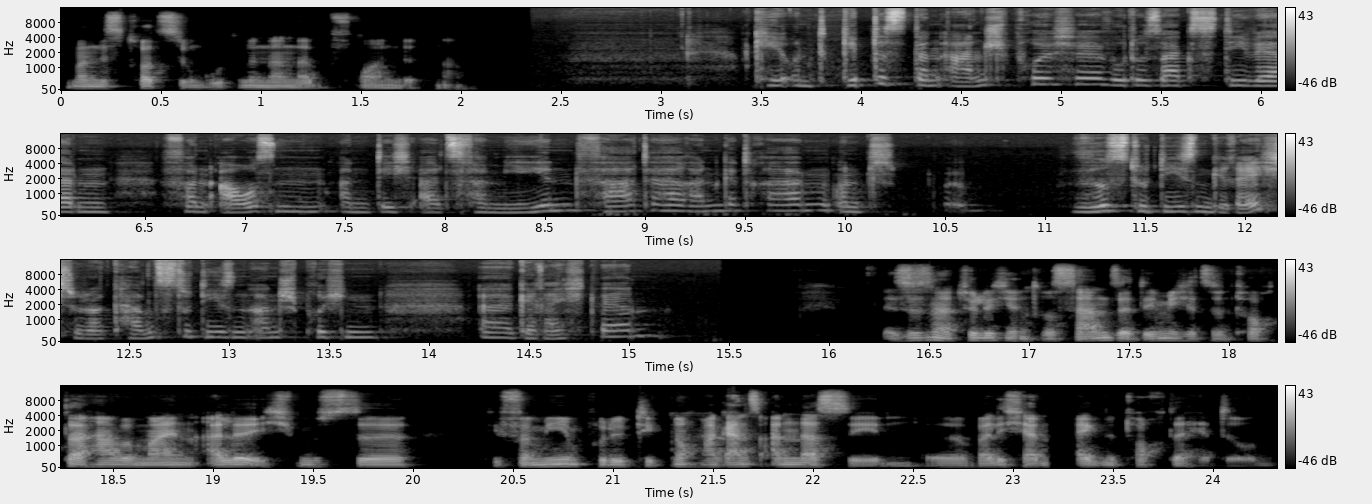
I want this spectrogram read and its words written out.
man ist trotzdem gut miteinander befreundet. Ne? Okay, und gibt es dann Ansprüche, wo du sagst, die werden von außen an dich als Familienvater herangetragen und äh, wirst du diesen gerecht oder kannst du diesen Ansprüchen äh, gerecht werden? es ist natürlich interessant, seitdem ich jetzt eine Tochter habe, meinen alle, ich müsste die Familienpolitik nochmal ganz anders sehen, äh, weil ich ja eine eigene Tochter hätte. Und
